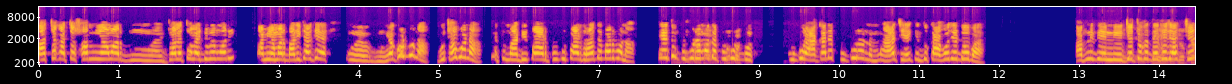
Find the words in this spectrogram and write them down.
বাচ্চা কাচ্চা সব নিয়ে আমার জলের তলায় ডুবে মরি, আমি আমার বাড়িটাকে ইয়ে করব না, গুছাবো না, একটু মাটির পাড়, পুকুর পাড় ধরাতে পারব না? এই তো পুকুরের মধ্যে পুকুর পুকুর আকারে পুকুর আছে, কিন্তু কাগজে ডোবা। আপনি নিজের চোখে দেখে যাচ্ছেন?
